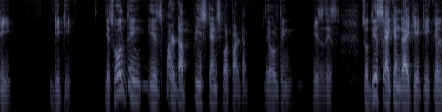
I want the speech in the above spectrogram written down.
t d t. This whole thing is Perturb p stands for Perturb the whole thing is this. So, this I can write it equal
